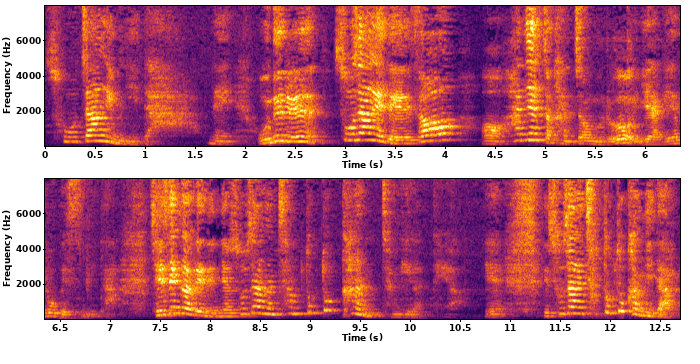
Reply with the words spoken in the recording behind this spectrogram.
소장입니다. 네 오늘은 소장에 대해서 어, 한의학적 관점으로 이야기해 보겠습니다. 제 생각에는요 소장은 참 똑똑한 장기 같아요. 예, 소장이 참 똑똑합니다.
